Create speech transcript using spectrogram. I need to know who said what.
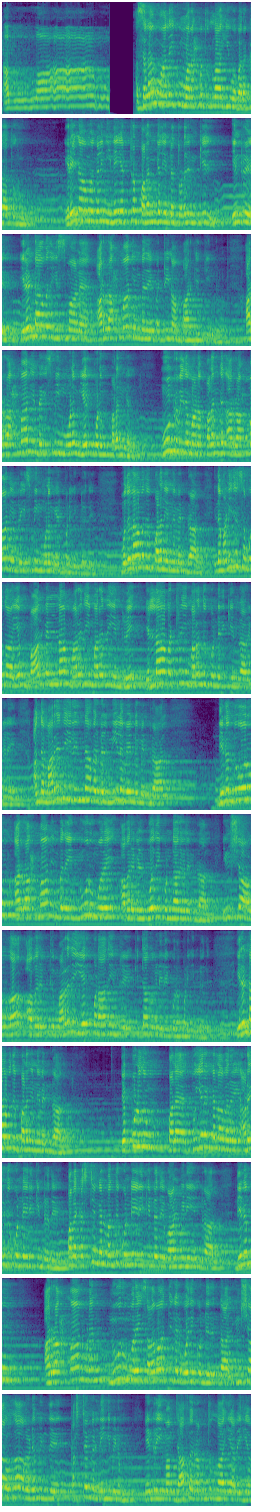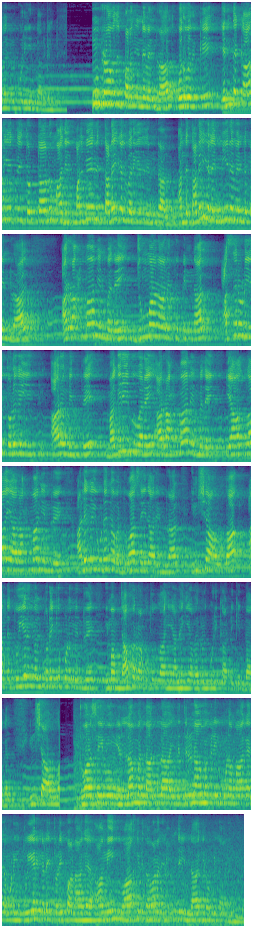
Speaker 1: அல்லாஹூ.
Speaker 2: அஸ்லாம் வலைக்கும் வரமத்துல்லாஹி வபரகாத்துஹு. இறைநாமங்களின் இணையற்ற பலன்கள் என்ற தொடரின் கீழ் இன்று இரண்டாவது இஸ்மான அர் ரஹ்மான் என்பதை பற்றி நாம் பார்க்க இருக்கின்றோம். அர் ரஹ்மான் என்ற இஸ்மின் மூலம் ஏற்படும் பலன்கள். மூன்று விதமான பலன்கள் அர் ரஹ்மான் என்ற இஸ்மின் மூலம் ஏற்படுகின்றது. முதலாவது பலன் என்னவென்றால் இந்த மனித சமுதாயம் வாழ்வெல்லாம் மறதி மறதி என்று எல்லாவற்றையும் மறந்து கொண்டிருக்கின்றார்களே. அந்த மறதியிலிருந்து அவர்கள் மீள வேண்டும் என்றால் தினந்தோறும் அர் ரஹ்மான் என்பதை நூறு முறை அவர்கள் ஓதி கொண்டார்கள் என்றால் இன்ஷா அல்லா அவருக்கு மறதி ஏற்படாது என்று கிதாபுகளிலே கூறப்படுகின்றது. இரண்டாவது பலன் என்னவென்றால் எப்பொழுதும் பல துயரங்கள் அவரை அடைந்து கொண்டே இருக்கின்றது. பல கஷ்டங்கள் வந்து கொண்டே இருக்கின்றது வாழ்வினே என்றால். தினமும் அர் ரஹ்மானுடன் நூறு முறை சலவாத்துகள் ஓதிக்கொண்டிருந்தால் இன்ஷா அல்லா அவரிடம் இந்த கஷ்டங்கள் நீங்கிவிடும் என்று இமாம் ஜாஃபர் ரஹமதுல்லாஹி அலஹி அவர்கள் கூறுகின்றார்கள். மூன்றாவது பலன் என்னவென்றால் ஒருவருக்கு எந்த காரியத்தை தொட்டாலும் அதில் பல்வேறு தடைகள் வருகிறது என்றால் அந்த தடைகளை மீற வேண்டும் என்றால் அர் ரஹ்மான் என்பதை ஜும்மா நாளுக்கு பின்னால் அசருடைய தொழுகையை ஆரம்பித்து மகிரீபு வரை அர் ரஹ்மான் என்பதை யா அல்லாஹ் யா ரஹ்மான் என்று அழுகையுடன் அவர் துவா செய்தார் என்றால் இன்ஷா அல்லாஹ் அந்த துயரங்கள் துடைக்கப்படும் என்று இமாம் ஜாஃபர் ரஹமத்துல்லாஹி அலஹி அவர்கள் கூறி காட்டுகின்றார்கள் இன்ஷா அல்லாஹ் துவா செய்வோம். எல்லாம் அல்ல அல்லாஹ் இந்த திருநாமங்களின் மூலமாக நம்முடைய துயரங்களை துடைப்பானாக. ஆமீன். வாஹிர் தவான. அல்ஹம்துலில்லாஹி ரபில் ஆலமீன்.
